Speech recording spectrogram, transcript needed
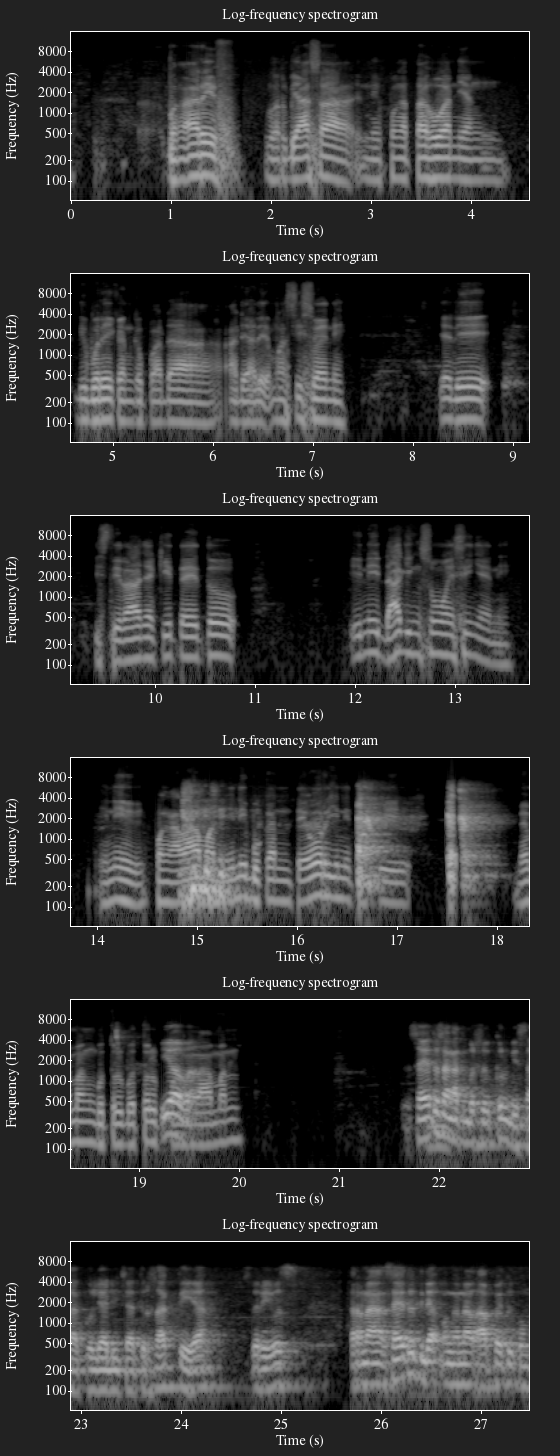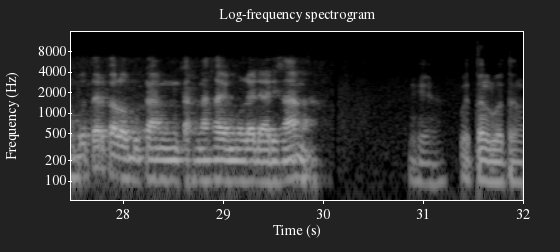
Bang Arif, luar biasa ini pengetahuan yang diberikan kepada adik-adik mahasiswa ini. Jadi istilahnya kita itu ini daging semua isinya nih. Ini pengalaman, ini bukan teori ini tapi memang betul-betul ya, pengalaman. Saya itu sangat bersyukur bisa kuliah di Catur Sakti ya, serius. karena saya itu tidak mengenal apa itu komputer kalau bukan karena saya mulai dari sana. Iya, betul betul.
